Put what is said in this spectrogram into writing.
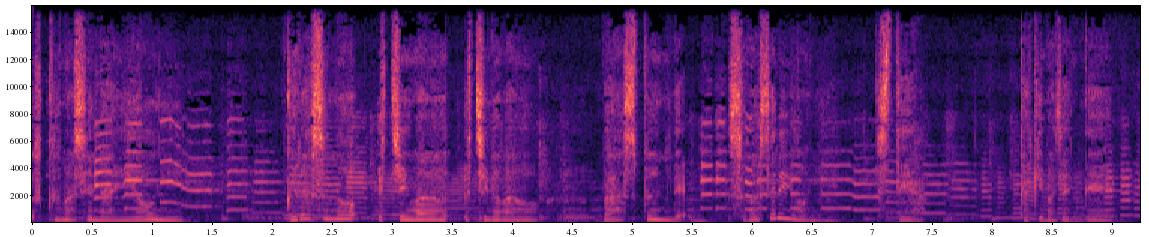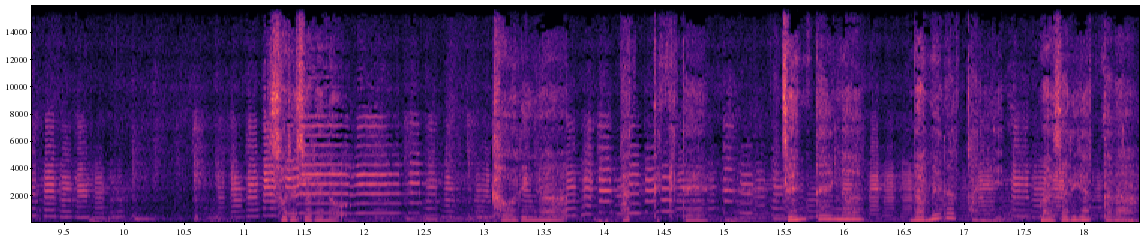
含ませないようにグラスの内側内側をバースプーンで沿わせるようにステアかき混ぜてそれぞれの香りが立ってきて全体が滑らかに混ざり合ったら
